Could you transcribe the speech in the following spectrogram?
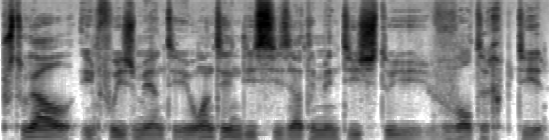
Portugal, infelizmente, eu ontem disse exatamente isto e volto a repetir,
